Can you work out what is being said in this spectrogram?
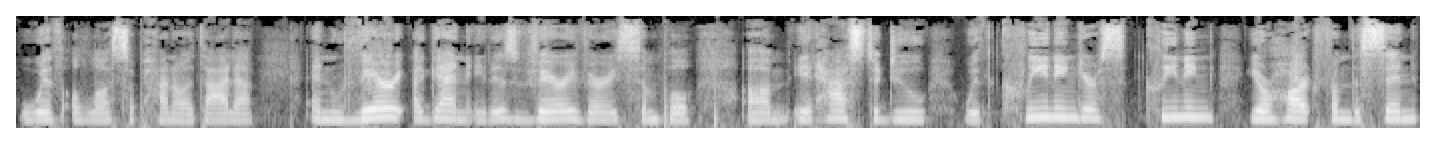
with Allah subhanahu wa ta'ala. And very, again, it is very, very simple. Um, it has to do with cleaning your, cleaning your heart from the sin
